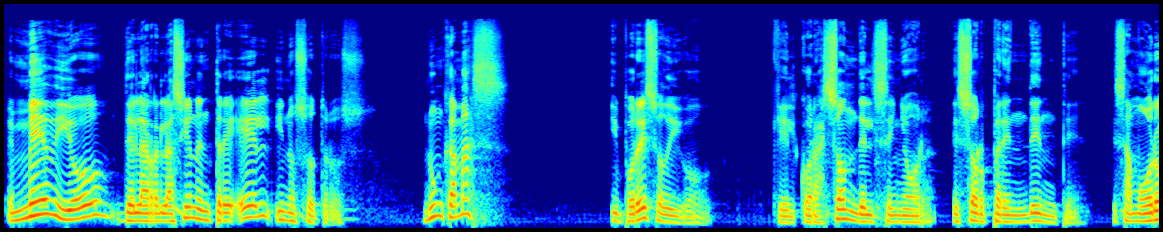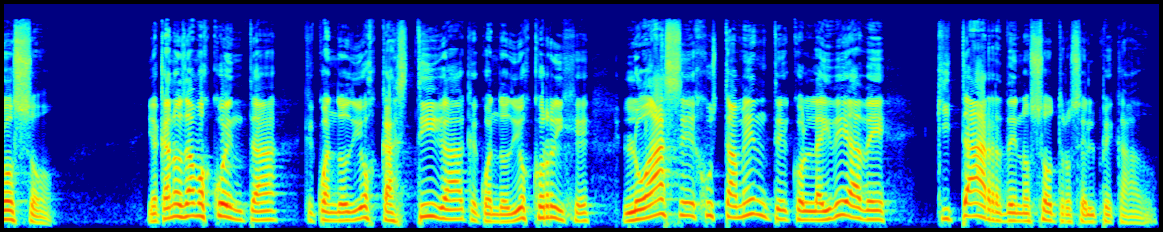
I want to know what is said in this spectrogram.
en medio de la relación entre Él y nosotros. Nunca más. Y por eso digo que el corazón del Señor es sorprendente, es amoroso. Y acá nos damos cuenta que cuando Dios castiga, que cuando Dios corrige, lo hace justamente con la idea de quitar de nosotros el pecado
